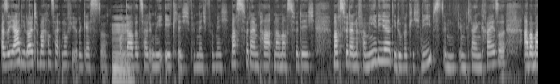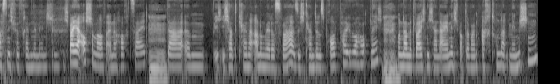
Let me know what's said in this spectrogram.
Also ja, die Leute machen es halt nur für ihre Gäste. Mhm. Und da wird es halt irgendwie eklig, finde ich, für mich. Mach's für deinen Partner, mach's für dich, mach's für deine Familie, die du wirklich liebst, im, im kleinen Kreise, aber mach's nicht für fremde Menschen. Ich war ja auch schon mal auf einer Hochzeit. Mhm. Da, ähm, ich, ich hatte keine Ahnung, wer das war. Also ich kannte das Brautpaar überhaupt nicht. Mhm. Und damit war ich nicht alleine. Ich glaube, da waren 800 Menschen.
